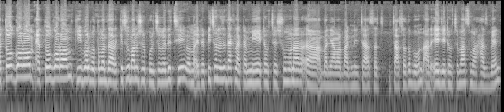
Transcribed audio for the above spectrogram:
এত গরম এত গরম, কি বলব তোমাদের কিছু মানুষের পরিচয় করে দিচ্ছি। এটার পিছনে যে দেখলা একটা মেয়ে, এটা হচ্ছে সুমনার মানে আমার বাগনির চাচা, চাচাতো বোন, আর এই যেটা হচ্ছে মাসুমার হাজব্যান্ড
